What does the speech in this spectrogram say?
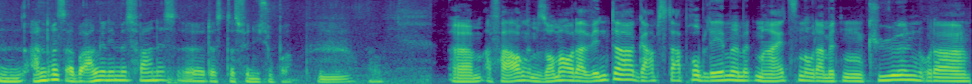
ein, anderes, aber angenehmes Fahren ist, äh, das, das finde ich super. Mhm. Ja. Ähm, Erfahrung im Sommer oder Winter, gab es da Probleme mit dem Heizen oder mit dem Kühlen oder?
